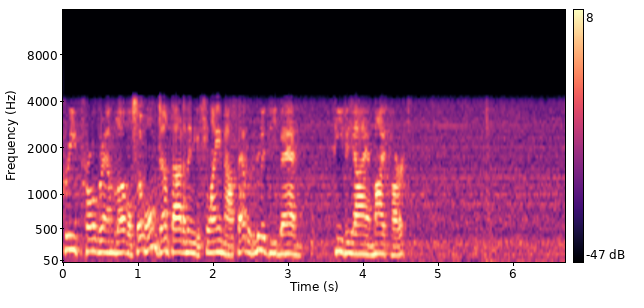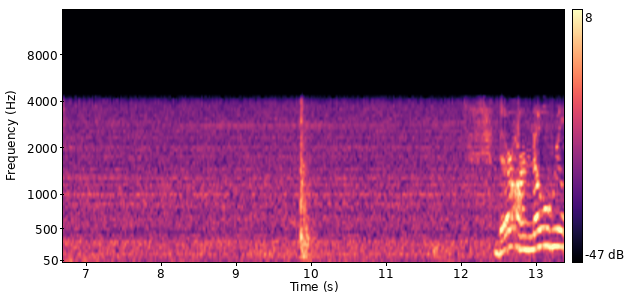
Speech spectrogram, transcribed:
pre-programmed level, so it won't dump out of any flame out. That would really be bad PVI on my part. There are no real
